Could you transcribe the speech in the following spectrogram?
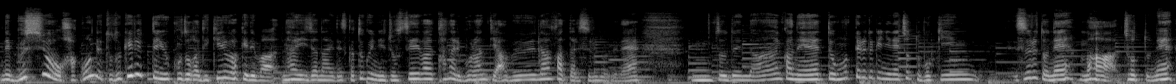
ね、物資を運んで届けるっていうことができるわけではないじゃないですか。特に、ね、女性はかなりボランティア危なかったりするのでね。うんとで、なんかね、って思ってる時にね、ちょっと募金するとね、まあ、ちょっとね、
